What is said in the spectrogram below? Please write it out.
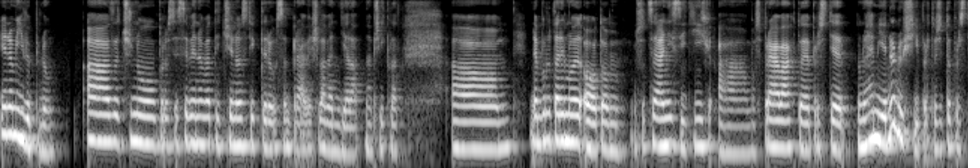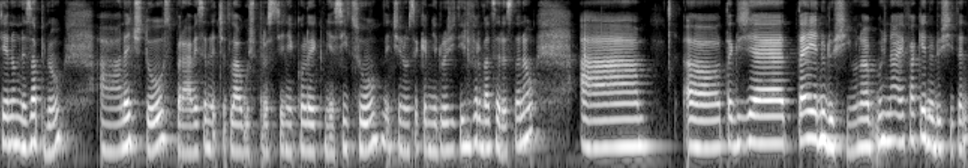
jenom ji vypnu a začnu prostě se věnovat ty činnosti, kterou jsem právě šla ven dělat například. Uh, nebudu tady mluvit o tom o sociálních sítích a o zprávách, to je prostě mnohem jednodušší, protože to prostě jenom nezapnu a nečtu, zprávy jsem nečetla už prostě několik měsíců, většinou se ke mně důležité informace dostanou a uh, takže to je jednodušší, ono možná je fakt jednodušší ten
